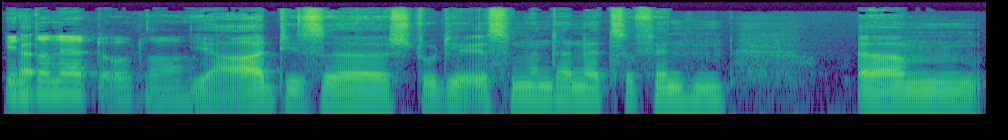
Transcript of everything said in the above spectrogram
Internet oder? Ja, diese Studie ist im Internet zu finden. Ähm,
